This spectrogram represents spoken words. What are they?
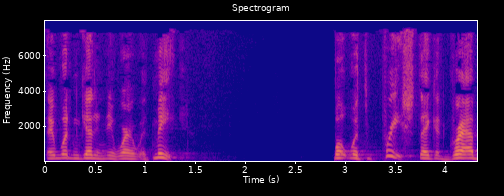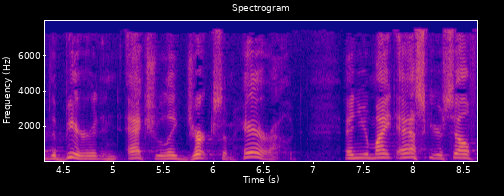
they wouldn't get anywhere with me. But with the priest, they could grab the beard and actually jerk some hair out. And you might ask yourself,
